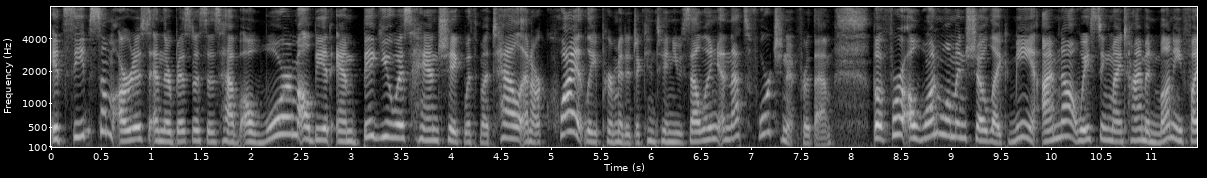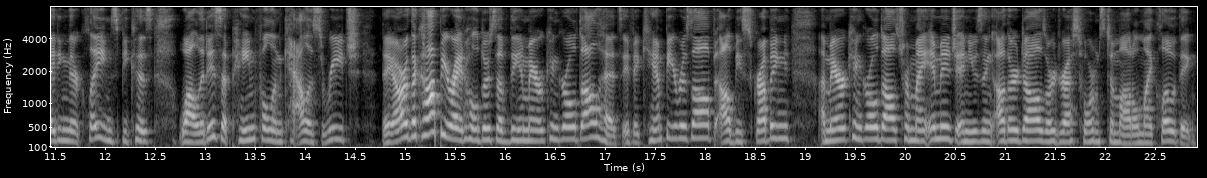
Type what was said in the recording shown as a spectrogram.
It seems some artists and their businesses have a warm, albeit ambiguous, handshake with Mattel and are quietly permitted to continue selling, and that's fortunate for them. But for a one woman show like me, I'm not wasting my time and money fighting their claims because while it is a painful and callous reach, they are the copyright holders of the American Girl doll heads. If it can't be resolved, I'll be scrubbing American Girl dolls from my image and using other dolls or dress forms to model my clothing.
